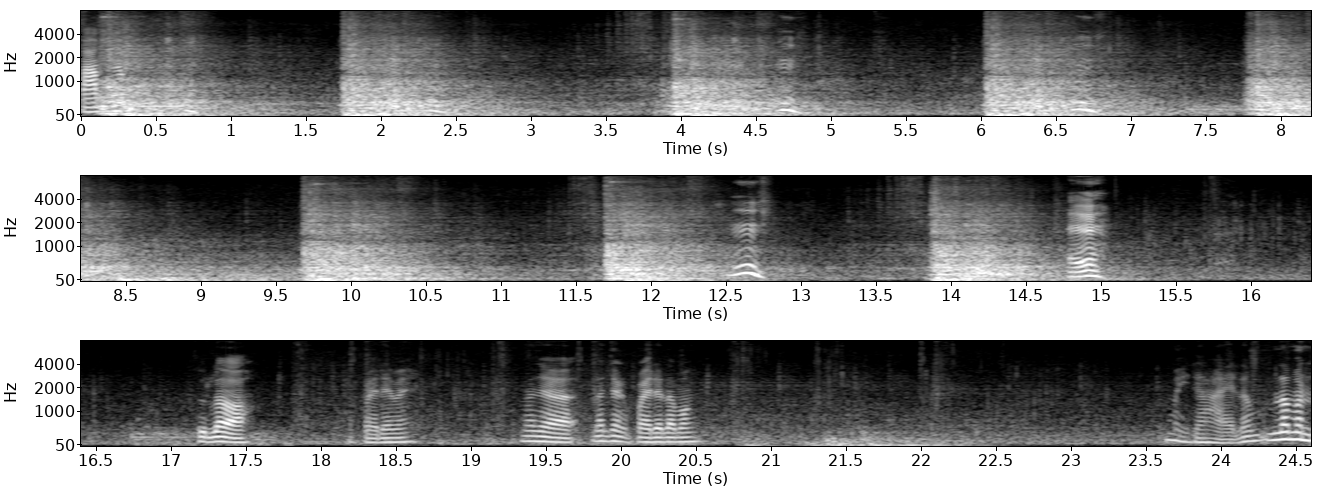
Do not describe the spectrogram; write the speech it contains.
ปั๊มครับอืมอืมอืมเออ สุดแล้วเหรอ ไปได้ไหม น่าจะ น่าจะไปได้แล้วมั้ง ไม่ได้แล้วแล้วมัน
